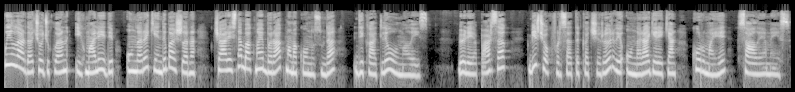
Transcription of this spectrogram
Bu yıllarda çocukların ihmal edip onlara kendi başlarına çaresine bakmaya bırakmama konusunda dikkatli olmalıyız. Böyle yaparsak birçok fırsatı kaçırır ve onlara gereken korumayı sağlayamayız.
